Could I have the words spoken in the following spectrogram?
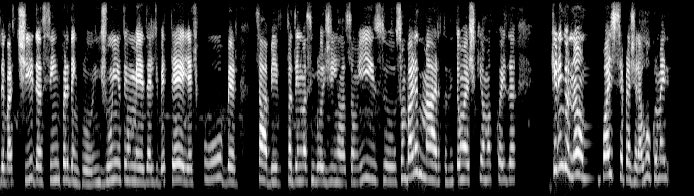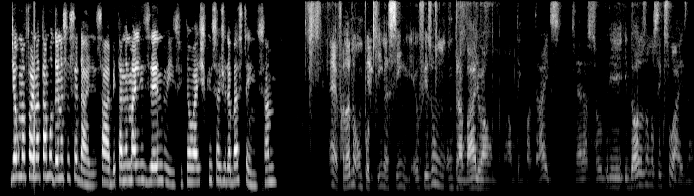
debatida, assim, por exemplo, em junho tem um mês LGBT e é tipo Uber, sabe, fazendo uma simbologia em relação a isso. São várias marcas, então acho que é uma coisa, querendo ou não, pode ser para gerar lucro, mas de alguma forma está mudando a sociedade, sabe? Está normalizando isso. Então acho que isso ajuda bastante, sabe? É, falando um pouquinho assim, eu fiz um, um trabalho há um, há um tempo atrás que era sobre idosos homossexuais, né?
